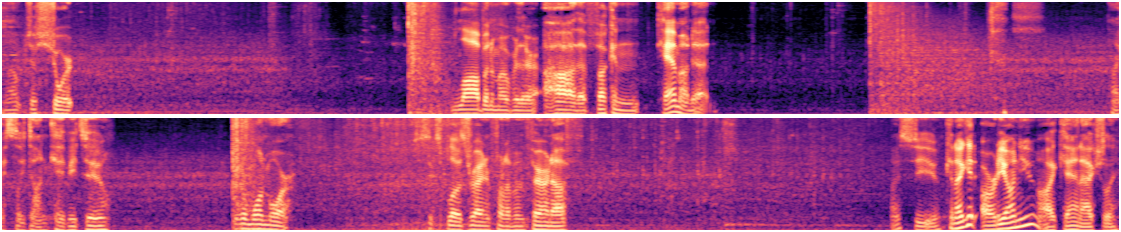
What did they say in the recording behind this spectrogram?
Nope, just short. Lobbing him over there. Ah, that fucking camo net. Nicely done, KV2. Give him one more. Explodes right in front of him. Fair enough. I see you. Can I get arty on you? Oh, I can, actually.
